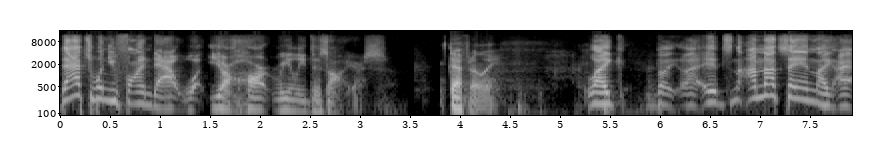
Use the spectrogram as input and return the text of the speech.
That's when you find out what your heart really desires. Definitely. Like, like uh, it's i'm not saying like I,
